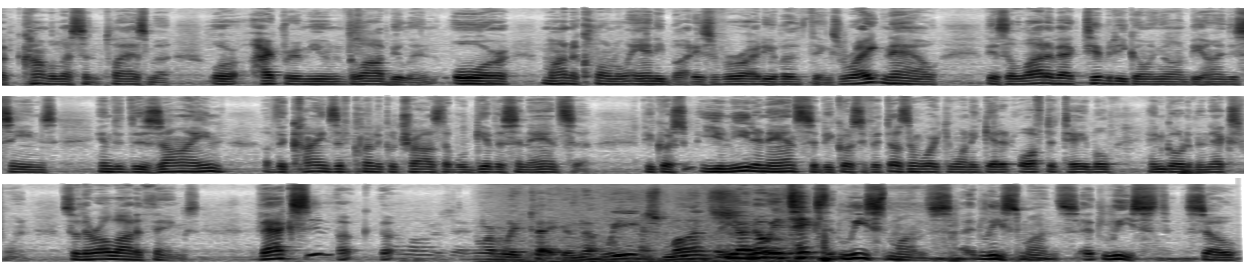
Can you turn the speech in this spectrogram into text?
uh, convalescent plasma, or hyperimmune globulin, or monoclonal antibodies, a variety of other things. Right now, there's a lot of activity going on behind the scenes in the design of the kinds of clinical trials that will give us an answer. Because you need an answer, because if it doesn't work, you want to get it off the table and go to the next one. So there are a lot of things. Vaccine. Uh, uh, Normally take, weeks, months? yeah, no, it takes at least months, at least months, at least. So,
